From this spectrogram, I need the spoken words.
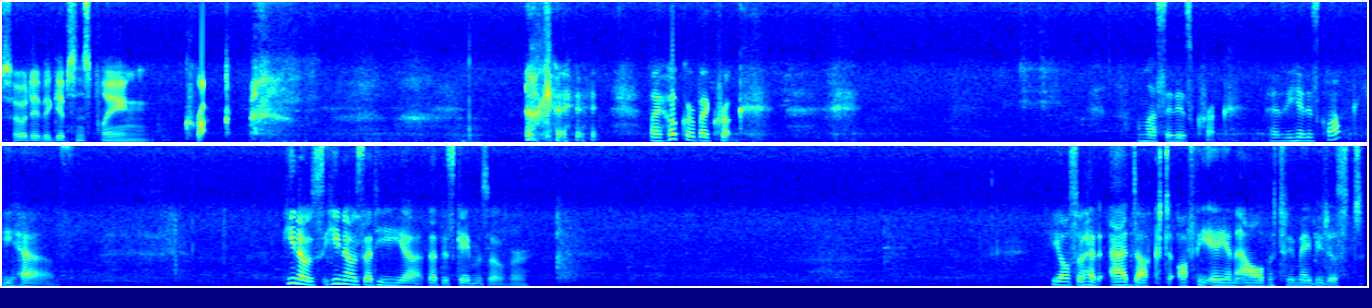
So David Gibson's playing Croc. Okay. by hook or by crook? Unless it is crook. Has he hit his clock? He has. He knows. He knows that he uh, that this game is over. He also had adduct off the A and alb to maybe just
